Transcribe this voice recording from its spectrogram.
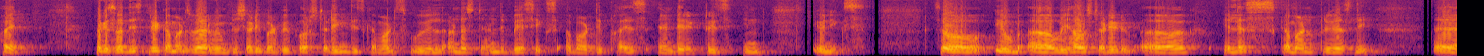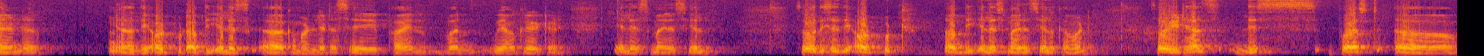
file. Okay, so these three commands we are going to study, but before studying these commands, we will understand the basics about the files and directories in Unix. So you, uh, we have studied uh, ls command previously, and uh, the output of the ls uh, command. Let us say file one we have created ls minus l. So this is the output of the ls minus l command. So it has this first uh,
